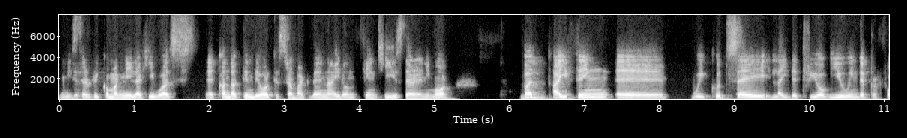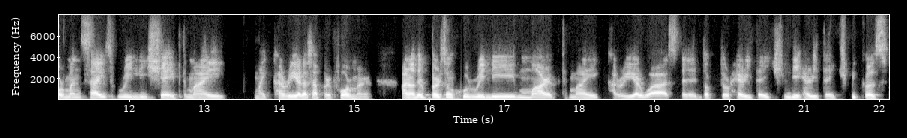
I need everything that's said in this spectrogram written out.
Mr. Yes. Rico McNeela, he was uh, conducting the orchestra back then. I don't think he is there anymore, but I think uh, we could say like the three of you in the performance side really shaped my my career as a performer. Another person who really marked my career was uh, Dr. Heritage, Lee Heritage, because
